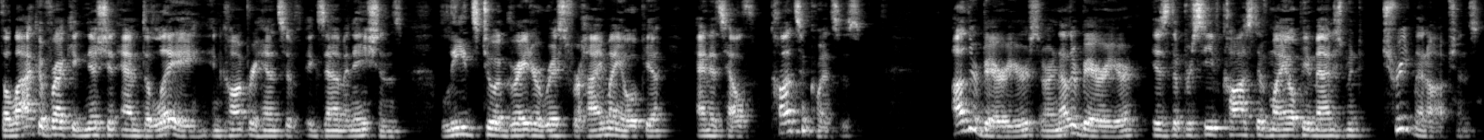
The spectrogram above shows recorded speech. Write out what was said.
The lack of recognition and delay in comprehensive examinations leads to a greater risk for high myopia and its health consequences. Other barriers, or another barrier, is the perceived cost of myopia management treatment options.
